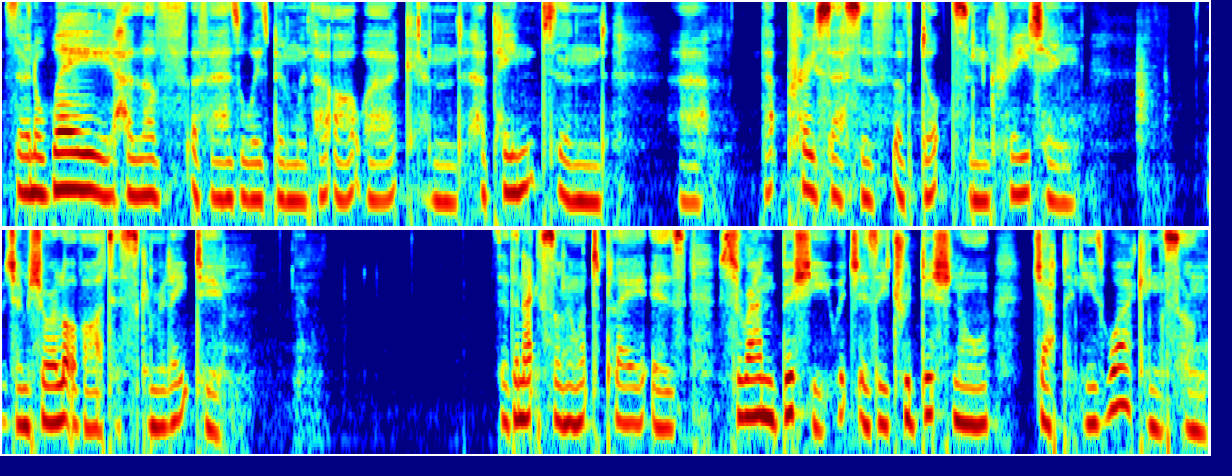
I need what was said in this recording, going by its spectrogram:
So, in a way, her love affair has always been with her artwork and her paint and uh, that process of, of dots and creating, which I'm sure a lot of artists can relate to. So the next song I want to play is Soran Bushi, which is a traditional Japanese working song.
